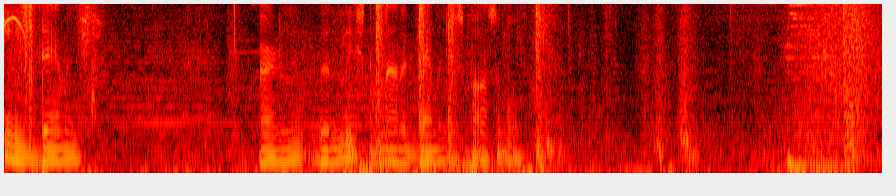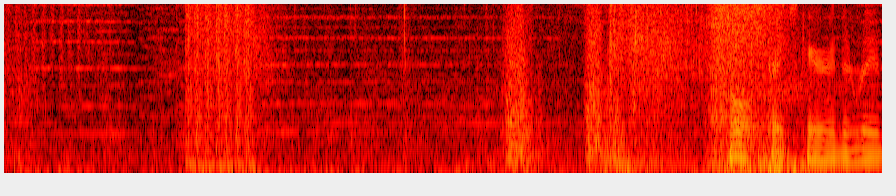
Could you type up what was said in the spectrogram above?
any damage or the least amount of damage as possible. Hulk takes care of the Red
